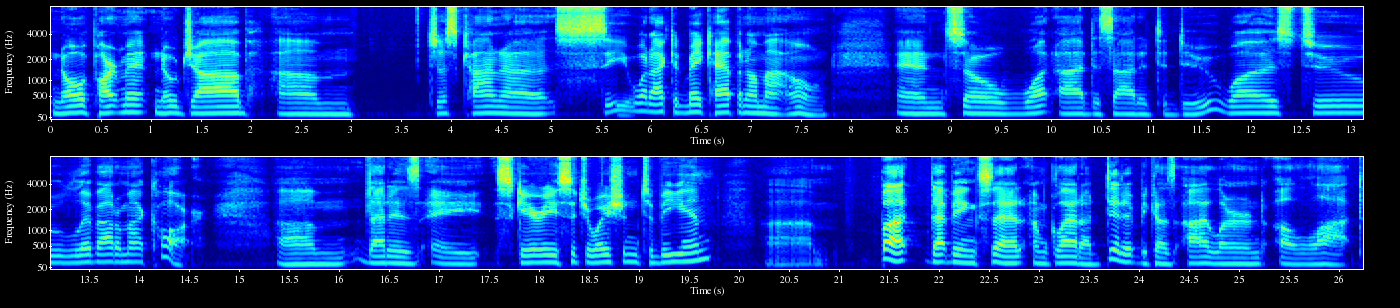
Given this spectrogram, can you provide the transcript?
no apartment, no job, um, just kind of see what I could make happen on my own. And so, what I decided to do was to live out of my car. Um, that is a scary situation to be in. Um, but that being said, I'm glad I did it because I learned a lot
